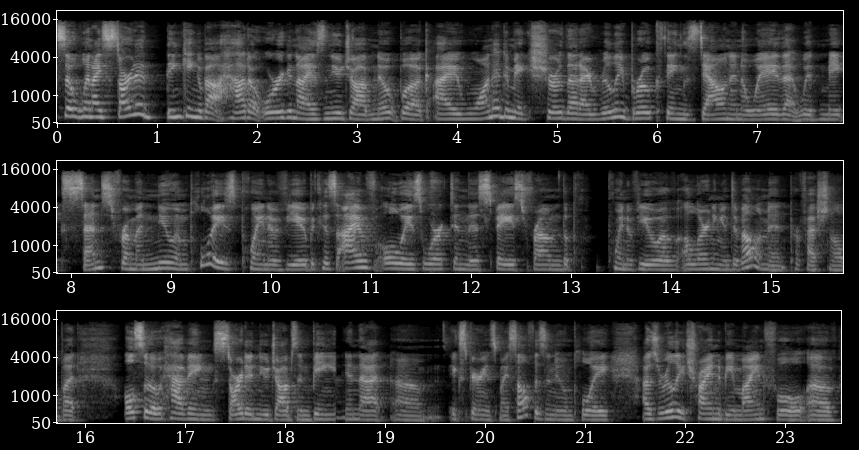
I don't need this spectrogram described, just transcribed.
So, when I started thinking about how to organize New Job Notebook, I wanted to make sure that I really broke things down in a way that would make sense from a new employee's point of view, because I've always worked in this space from the point of view of a learning and development professional, but also having started new jobs and being in that um, experience myself as a new employee, I was really trying to be mindful of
